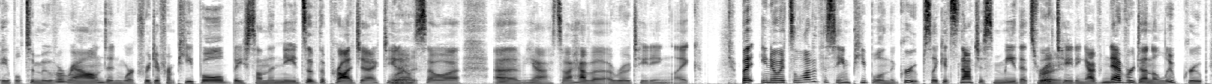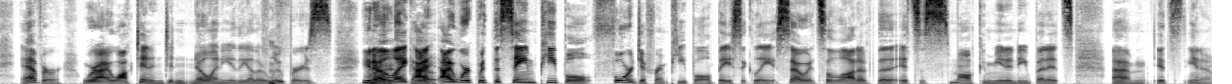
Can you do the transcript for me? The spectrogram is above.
able to move around and work for different people based on the needs of the project, you know. So uh um yeah, so I have a, a rotating like but you know, it's a lot of the same people in the groups. Like it's not just me that's Right. rotating. I've never done a loop group ever where I walked in and didn't know any of the other loopers. You know, like yeah. I, I work with the same people for different people basically. So it's a lot of the it's a small community, but it's um it's, you know,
